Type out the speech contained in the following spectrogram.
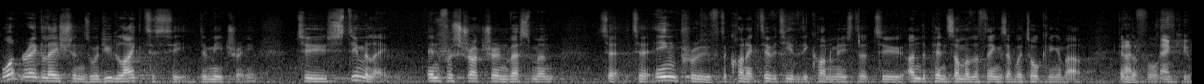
what regulations would you like to see, Dimitri, to stimulate infrastructure investment, to, to improve the connectivity of the economies, to, to underpin some of the things that we're talking about in Got the it. fourth? Thank you.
